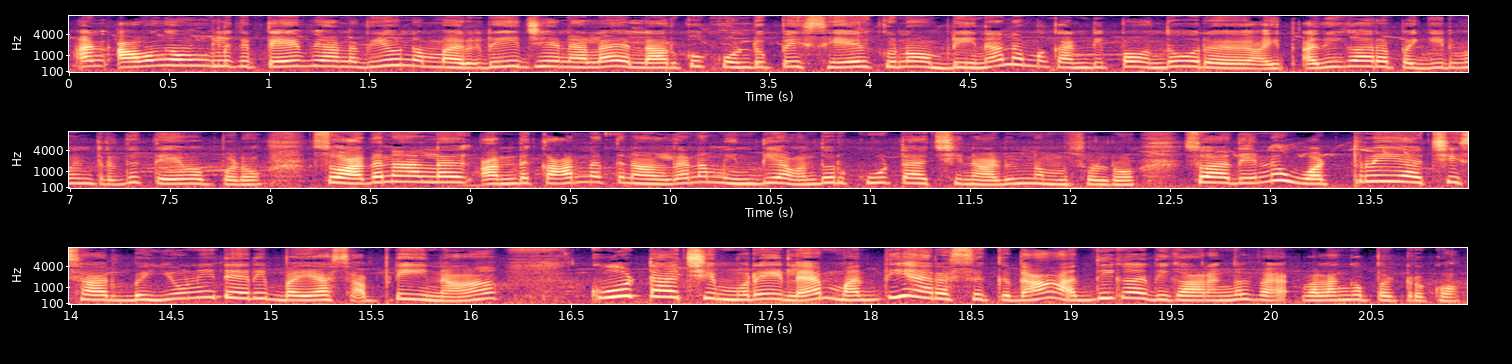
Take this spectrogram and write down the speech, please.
அண்ட் அவங்கவுங்களுக்கு தேவையானதையும் நம்ம ரீஜியனெல்லாம் எல்லாருக்கும் கொண்டு போய் சேர்க்கணும் அப்படின்னா நம்ம கண்டிப்பாக வந்து ஒரு ஐ- அதிகார பகிர்வுன்றது தேவைப்படும். ஸோ அதனால் அந்த காரணத்தினால தான் நம்ம இந்தியா வந்து ஒரு கூட்டாட்சி நாடுன்னு நம்ம சொல்கிறோம் ஸோ அது என்ன? ஒற்றையாட்சி சார்பு யூனிடரி பயாஸ் அப்படின்னா கூட்டாட்சி முறையில் மத்திய அரசுக்கு தான் அதிக அதிகாரங்கள் வ வழங்கப்பட்டிருக்கும்.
